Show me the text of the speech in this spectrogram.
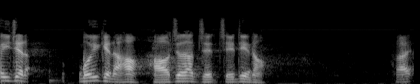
没意见了，没意见了哈。好，就这样决决定哈。来，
